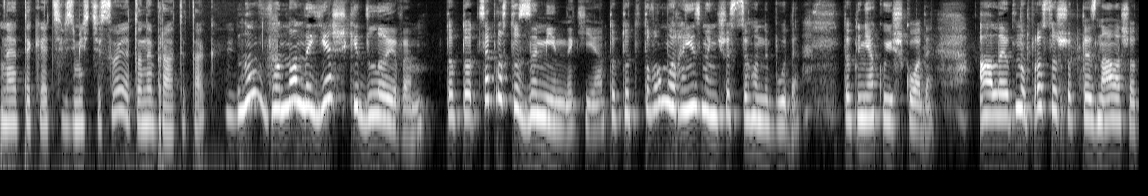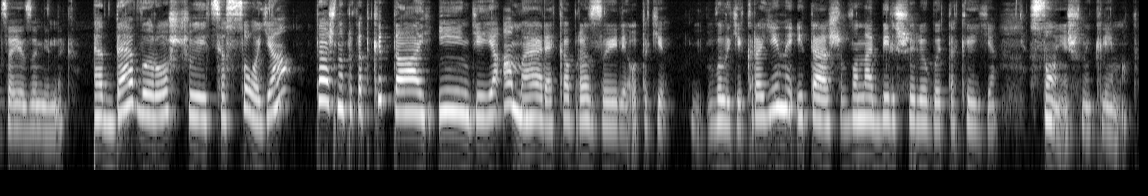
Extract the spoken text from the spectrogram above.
на етикетці в змісті соя, то не брати, так? Ну, воно не є шкідливим. Тобто це просто замінник є. Тобто твоєму організму нічого з цього не буде, тобто ніякої шкоди. Але ну просто щоб ти знала, що це є замінник. Де вирощується соя? Теж, наприклад, Китай, Індія, Америка, Бразилія отакі великі країни, і теж вона більше любить такий сонячний клімат.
